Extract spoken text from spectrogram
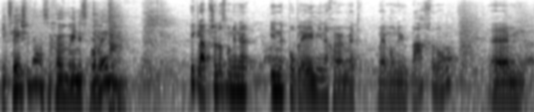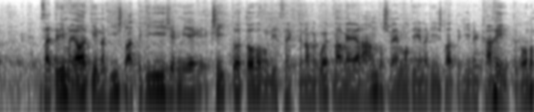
Wie siehst du das? Also kommen wir in ein Problem? Ich glaube schon, dass wir in ein, in ein Problem hineinkommen, wenn wir nichts machen. Oder? Ähm, sagt dann immer, ja, die Energiestrategie ist irgendwie gescheitert, oder? Und ich sage dann einmal, gut, was wäre anders, wenn wir die Energiestrategie nicht hätten, oder?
